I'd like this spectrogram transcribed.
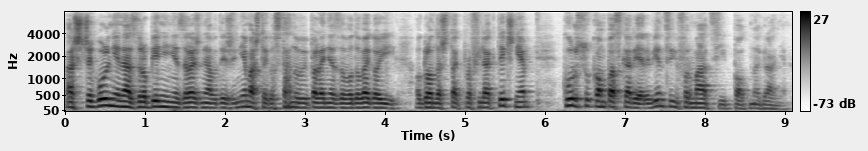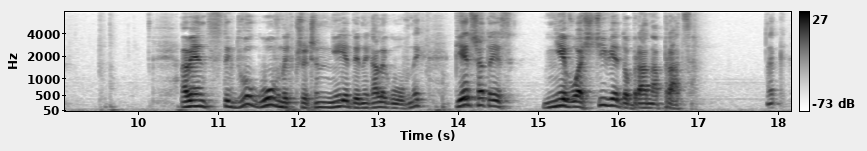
a szczególnie na zrobienie niezależnie, nawet jeżeli nie masz tego stanu wypalenia zawodowego i oglądasz tak profilaktycznie, kursu Kompas Kariery. Więcej informacji pod nagraniem. A więc z tych dwóch głównych przyczyn, nie jedynych, ale głównych, pierwsza to jest niewłaściwie dobrana praca. Tak?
